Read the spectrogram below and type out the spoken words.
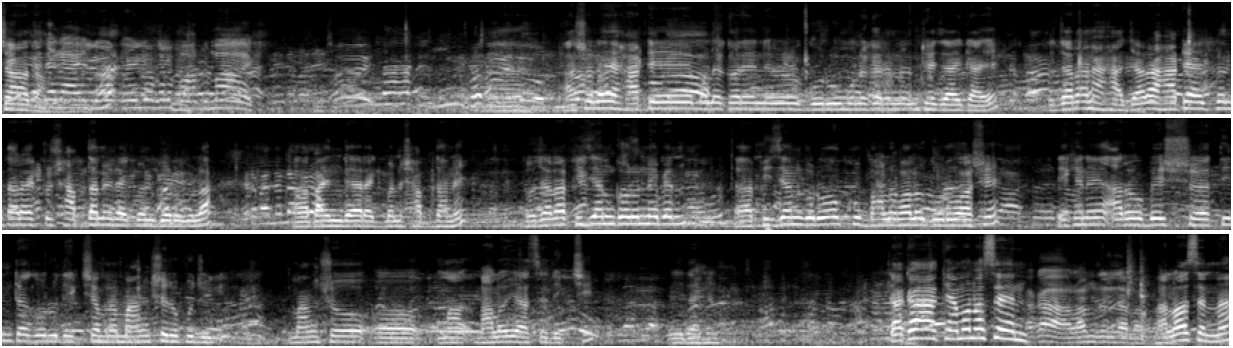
চা দাম। আসলে হাটে মনে করেন, গরু মনে করেন উঠে যায় গায়ে। তো যারা যারা হাটে আসবেন, তারা একটু সাবধানে রাখবেন গরুগুলা বাইন দেওয়া রাখবেন সাবধানে। তো যারা ফিজিয়ান গরু নেবেন আহ, ফিজিয়ান গরুও খুব ভালো ভালো গরু আসে। এখানে আরও বেশ তিনটা গরু দেখছি আমরা মাংসের উপযোগী। মাংস ভালোই আছে দেখছি। এই দেখেন। কাকা কেমন আছেন? আলহামদুলিল্লাহ ভালো। আছেন না?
